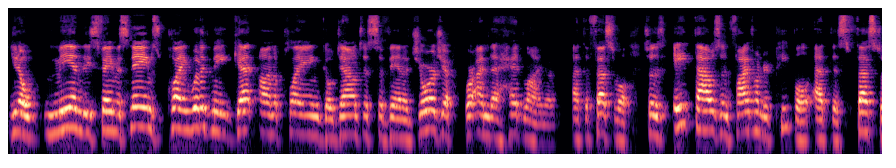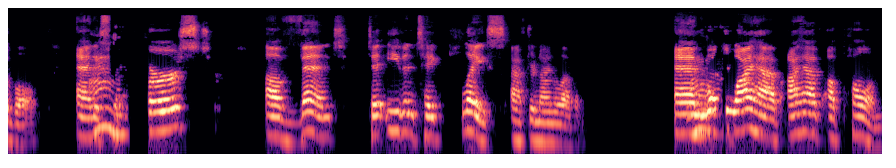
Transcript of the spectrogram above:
you know, me and these famous names playing with me get on a plane, go down to Savannah, Georgia, where I'm the headliner at the festival. So there's 8,500 people at this festival. And wow. it's the first event to even take place after 9 11. And wow. what do I have? I have a poem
